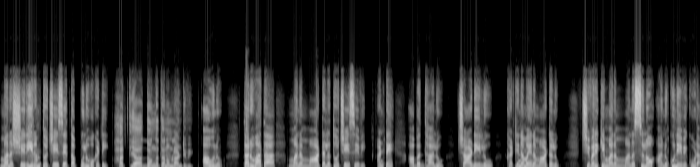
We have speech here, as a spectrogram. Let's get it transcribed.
మన శరీరంతో చేసే తప్పులు ఒకటి. హత్య దొంగతనం లాంటివి. అవును తరువాత మన మాటలతో చేసేవి. అంటే అబద్ధాలు చాడీలు కఠినమైన మాటలు. చివరికి మనం మనస్సులో అనుకునేవి కూడా.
